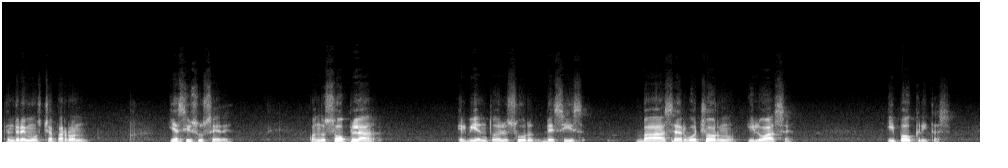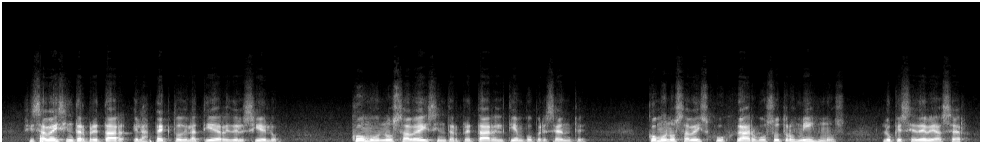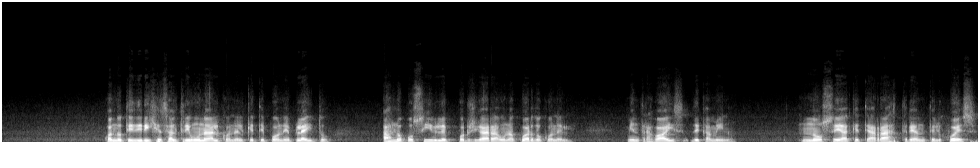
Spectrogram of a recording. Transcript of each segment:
tendremos chaparrón. Y así sucede. Cuando sopla el viento del sur, decís, va a ser bochorno y lo hace. Hipócritas, si sabéis interpretar el aspecto de la tierra y del cielo, ¿cómo no sabéis interpretar el tiempo presente? ¿Cómo no sabéis juzgar vosotros mismos lo que se debe hacer? Cuando te diriges al tribunal con el que te pone pleito, haz lo posible por llegar a un acuerdo con él mientras vais de camino no sea que te arrastre ante el juez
